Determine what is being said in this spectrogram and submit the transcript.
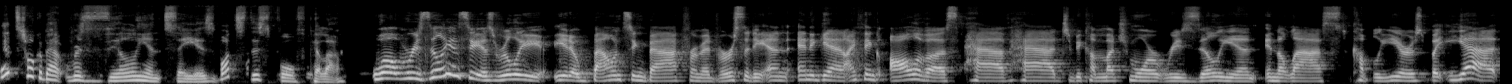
Let's talk about resiliency. Is what's this fourth pillar? Well, resiliency is really, you know, bouncing back from adversity. And and again, I think all of us have had to become much more resilient in the last couple of years, but yet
